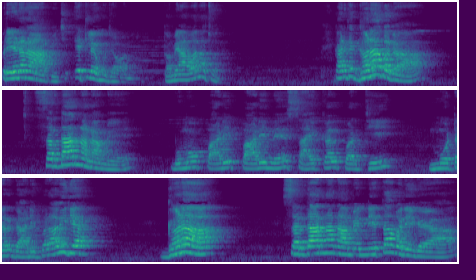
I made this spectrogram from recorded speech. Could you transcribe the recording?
પ્રેરણા આપી છે. એટલે હું જવાનો છું. તમે આવવાના છો ને? કારણ કે ઘણા બધા સરદારના નામે બૂમો પાડી પાડીને સાયકલ પરથી મોટર ગાડી પર આવી ગયા. ઘણા સરદારના નામે નેતા બની ગયા.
